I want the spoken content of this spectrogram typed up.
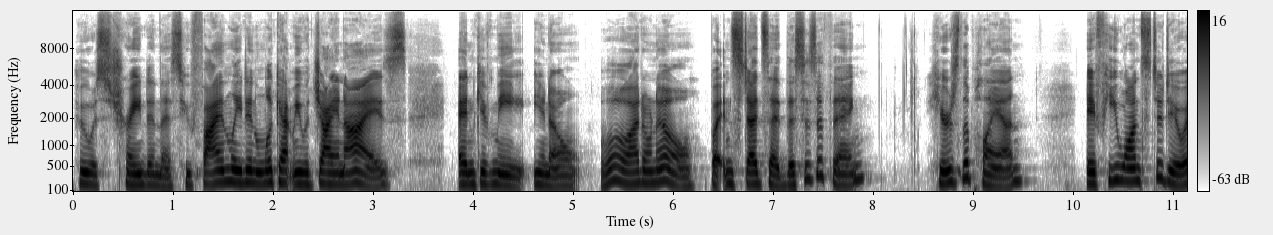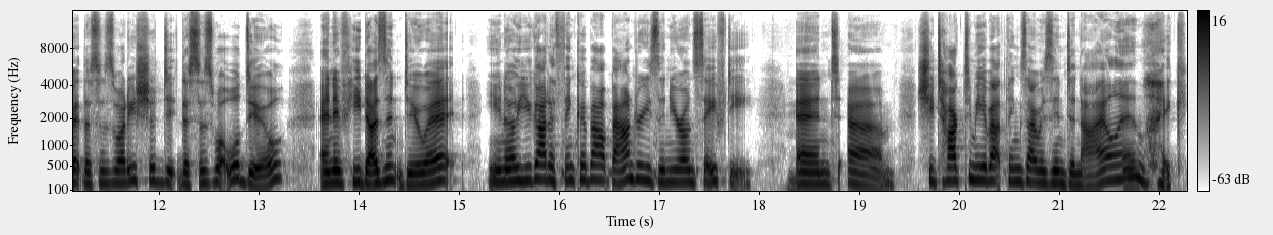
who was trained in this, who finally didn't look at me with giant eyes and give me, you know, oh, I don't know, but instead said, This is a thing here's the plan. If he wants to do it, this is what he should do. This is what we'll do. And if he doesn't do it, you know, you got to think about boundaries and your own safety. Mm-hmm. And um, she talked to me about things I was in denial in, like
